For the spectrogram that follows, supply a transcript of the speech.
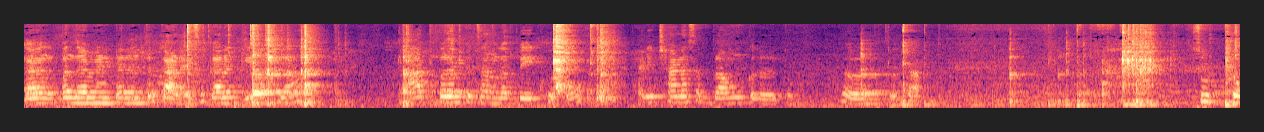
कारण पंधरा मिनटानंतर काढायचं कारण की आपला आतपर्यंत चांगला बेक होतो आणि छान असा ब्राऊन कलर येतो. दाब. सुटतो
